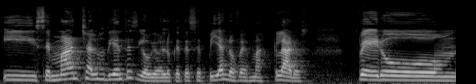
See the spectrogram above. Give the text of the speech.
y se manchan los dientes y obvio, lo que te cepillas los ves más claros. Pero mm,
